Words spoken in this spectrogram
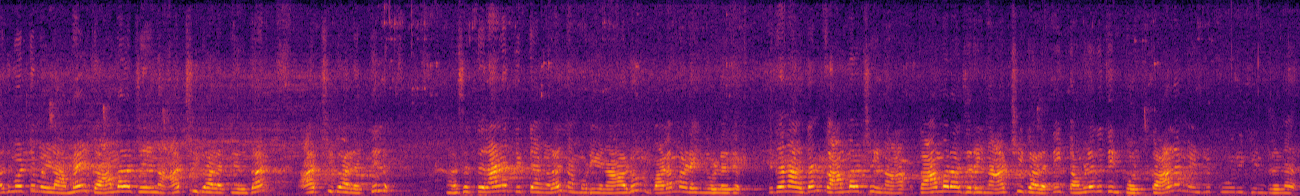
அது மட்டும் இல்லாமல் காமராஜரின் ஆட்சி காலத்தில் தான் ஆட்சி காலத்தில் அசத்தலான திட்டங்களால் நம்முடைய நாடும் வளமடைந்துள்ளது. இதனால் தான் காமராஜரின் காமராஜரின் ஆட்சி காலத்தை தமிழகத்தின் பொற்காலம் என்று கூறுகின்றனர்.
